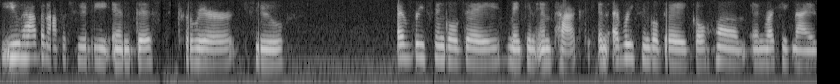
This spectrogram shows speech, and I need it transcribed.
you have an opportunity in this career to every single day make an impact and every single day go home and recognize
